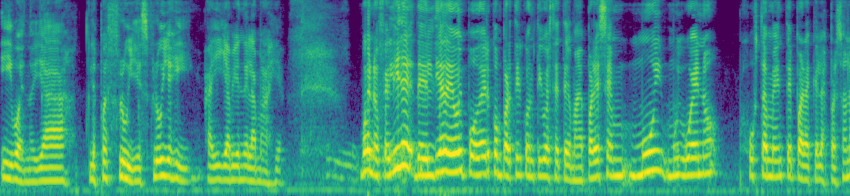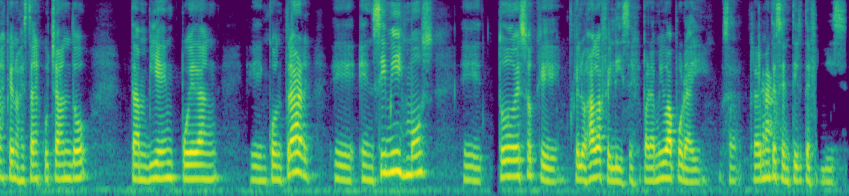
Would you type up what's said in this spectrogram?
y bueno, ya después fluyes, fluyes y ahí ya viene la magia. Bueno, feliz del día de hoy poder compartir contigo este tema. Me parece muy, muy bueno justamente para que las personas que nos están escuchando también puedan encontrar eh, en sí mismos eh, todo eso que, que, los haga felices. Para mí va por ahí, o sea, realmente sentirte feliz.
